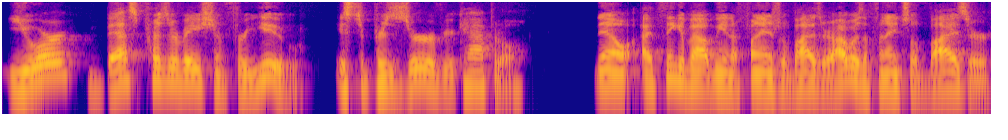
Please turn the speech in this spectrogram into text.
Your best preservation for you is to preserve your capital. Now, I think about being a financial advisor. I was a financial advisor,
